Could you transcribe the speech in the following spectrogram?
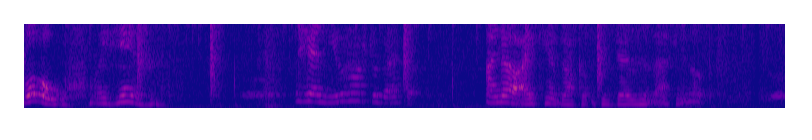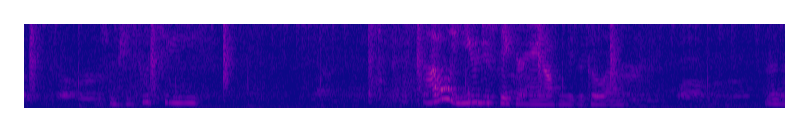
Whoa, my hand. And you have to back up. I know, I can't back up because Dad isn't backing up. Switchy, switchy. How about you just take your hand off and get the pillow? Okay.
